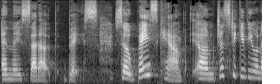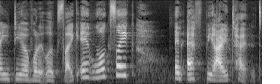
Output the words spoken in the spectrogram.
and they set up base. So, base camp, um, just to give you an idea of what it looks like, it looks like an FBI tent.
